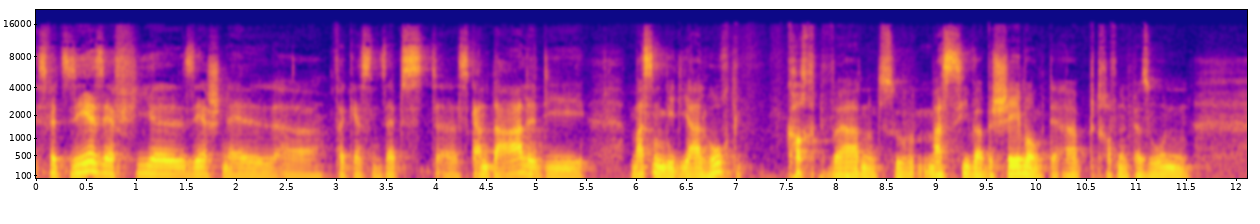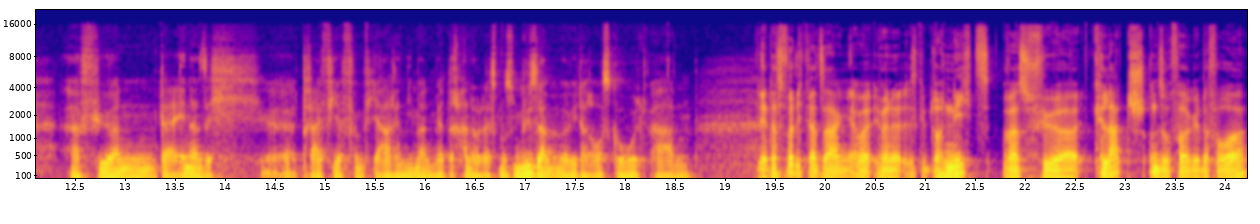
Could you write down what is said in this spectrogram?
es wird sehr, sehr viel sehr schnell äh, vergessen. Selbst äh, Skandale, die massenmedial hochgekocht werden und zu massiver Beschämung der betroffenen Personen äh, führen, da erinnern sich äh, drei, vier, fünf Jahre niemand mehr dran oder es muss mühsam immer wieder rausgeholt werden. Ja, das wollte ich gerade sagen, aber ich meine, es gibt doch nichts, was für Klatsch, unsere Folge davor,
